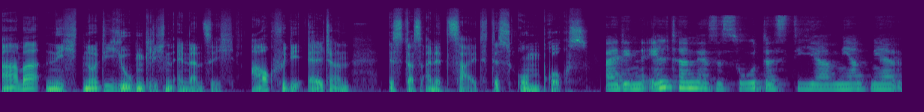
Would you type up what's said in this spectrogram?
Aber nicht nur die Jugendlichen ändern sich. Auch für die Eltern ist das eine Zeit des Umbruchs. Bei den Eltern ist es so, dass die ja mehr und mehr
